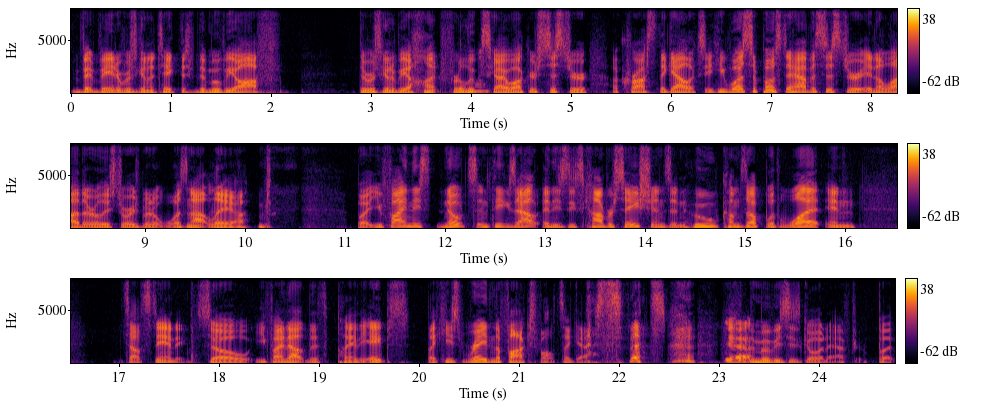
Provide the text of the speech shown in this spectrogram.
V- Vader was going to take the, the movie off. There was going to be a hunt for Luke uh-huh. Skywalker's sister across the galaxy. He was supposed to have a sister in a lot of the early stories, but it was not Leia. but you find these notes and things out and these these conversations and who comes up with what and it's outstanding so you find out this planet of the apes like he's raiding the fox vaults i guess that's Yeah. the movies he's going after but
